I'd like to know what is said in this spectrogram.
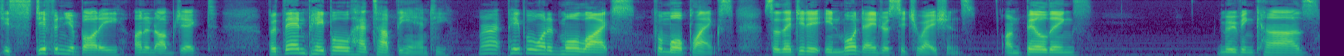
you stiffen your body on an object. But then people had to up the ante. Right? People wanted more likes for more planks, so they did it in more dangerous situations, on buildings, moving cars,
